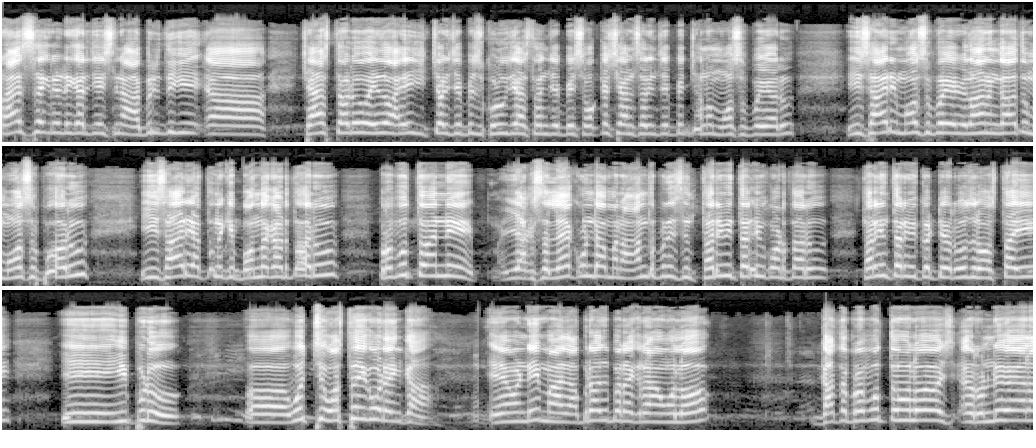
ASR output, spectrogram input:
రాజశేఖర రెడ్డి గారు చేసిన అభివృద్ధికి చేస్తాడు ఏదో అయ్యి ఇచ్చాడు చెప్పేసి కొడుకు చేస్తానని చెప్పేసి ఒక్క ఛాన్స్ అని చెప్పి జనం మోసపోయారు. ఈసారి మోసపోయే విధానం కాదు మోసపోరు. ఈసారి అతనికి బొందగడతారు ప్రభుత్వాన్ని అసలు లేకుండా మన ఆంధ్రప్రదేశ్ని తరిమి తరిమి కొడతారు. తరిమి తరిమి కొట్టే రోజులు వస్తాయి. ఈ ఇప్పుడు వచ్చి వస్తాయి కూడా ఇంకా. ఏమండి మా అబ్రాజపుర గ్రామంలో గత ప్రభుత్వంలో రెండు వేల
